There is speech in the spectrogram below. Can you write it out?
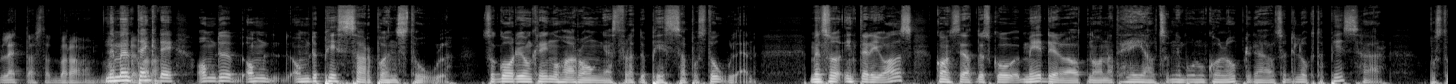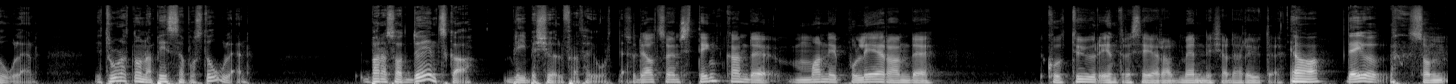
lättast att bara nej men tänk vara? dig, om du, om, om du pissar på en stol så går du omkring och har ångest för att du pissar på stolen. Men så inte är det ju alls konstigt att du ska meddela åt någon att hej alltså ni borde nog kolla upp det där, alltså det luktar piss här på stolen. Jag tror att någon har pissat på stolen. Bara så att du inte ska bli beskylld för att ha gjort det. Så det är alltså en stinkande, manipulerande, kulturintresserad människa där ute Ja, det är ju... som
